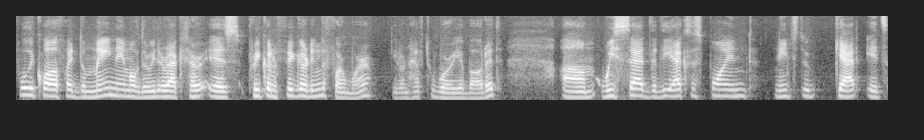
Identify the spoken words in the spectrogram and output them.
fully qualified domain name of the redirector is pre-configured in the firmware. You don't have to worry about it. Um, we said that the access point needs to get its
